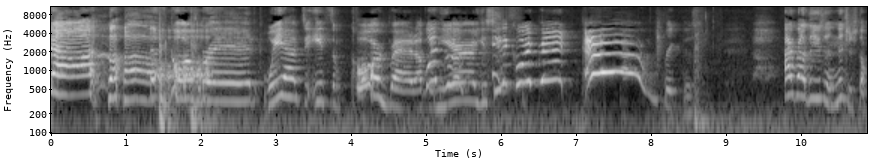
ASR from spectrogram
No. cornbread. We have to eat some cornbread up in What the- here. You see the cornbread? Oh! Freak this. I'd rather use a ninja star.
